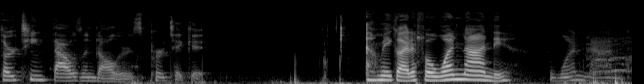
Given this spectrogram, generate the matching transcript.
$13000 per ticket. And we got it for 190 190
